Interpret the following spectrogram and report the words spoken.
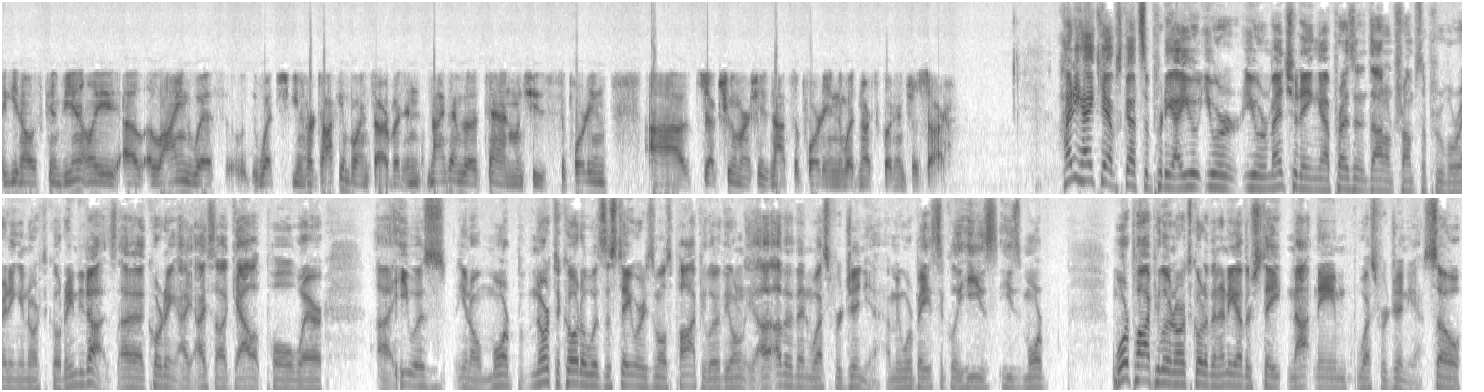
you know, is conveniently uh, aligned with what you know, her talking points are. But in nine times out of ten, when she's supporting uh, Chuck Schumer, she's not supporting what North Dakota interests are. Heidi Heitkamp's got some pretty. Uh, you, you were you were mentioning uh, President Donald Trump's approval rating in North Dakota, and he does. Uh, according, I, I saw a Gallup poll where uh, he was, you know, more. North Dakota was the state where he's most popular. The only uh, other than West Virginia. I mean, we're basically he's he's more more popular in North Dakota than any other state not named West Virginia. So,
